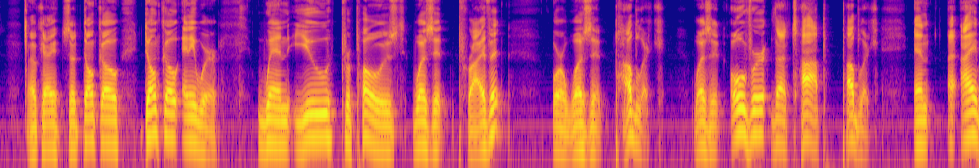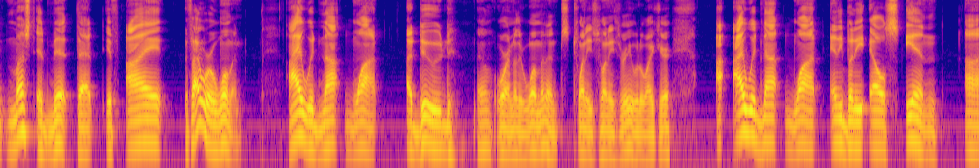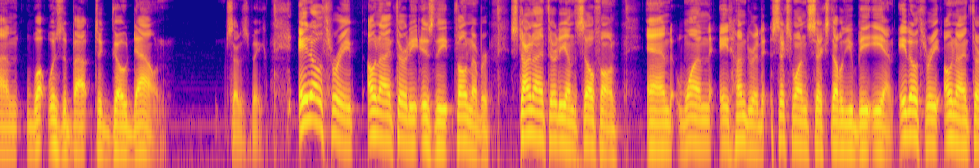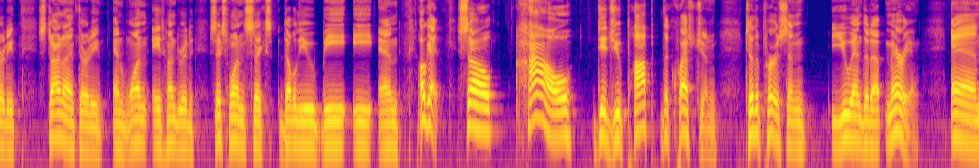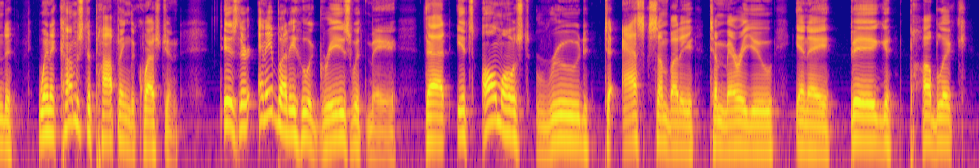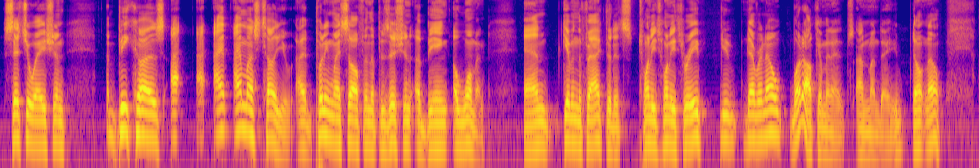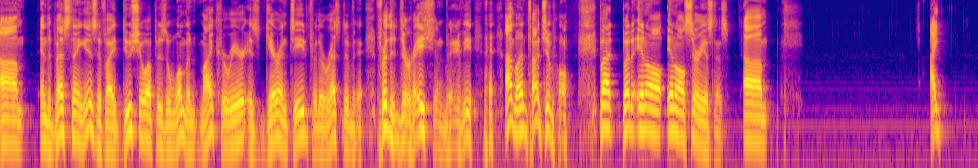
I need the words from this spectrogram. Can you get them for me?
Okay, so don't go don't go anywhere. When you proposed, was it private or was it public? Was it over the top public? And I must admit that if I if I were a woman, I would not want a dude well, or another woman. It's twenty twenty three. What do I care? I, I would not want anybody else in on what was about to go down, so to speak. 803 0930 is the phone number. Star 930 on the cell phone and 1 800 616 WBEN. 803 0930, star 930, and 1 800 616 WBEN. Okay, so how did you pop the question to the person you ended up marrying. And when it comes to popping the question, is there anybody who agrees with me that it's almost rude to ask somebody to marry you in a big public situation? Because I, I, I must tell you, I'm putting myself in the position of being a woman. And given the fact that it's 2023, you never know what I'll come in on Monday. You don't know. Um, and the best thing is, if I do show up as a woman, my career is guaranteed for the rest of it, for the duration, baby. I'm untouchable. But but in all in all seriousness, um, I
